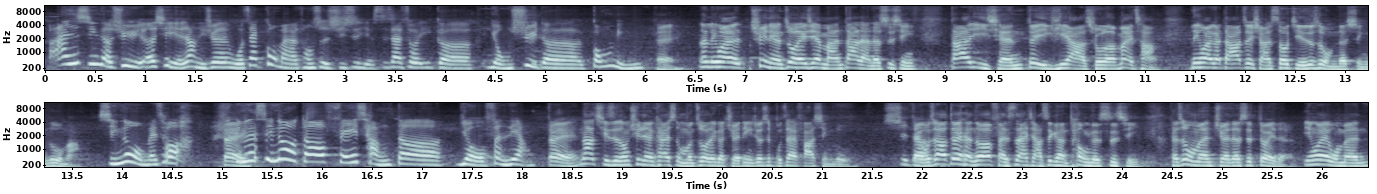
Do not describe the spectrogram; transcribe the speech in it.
安心的去，而且也让你觉得我在购买的同时，其实也是在做一个永续的公民。对，那另外去年做了一件蛮大胆的事情，大家以前对 IKEA 除了卖卖场，另外一个大家最喜欢收集的就是我们的行路嘛。行路没错，对，你们的行路都非常的有分量。对，那其实从去年开始，我们做了一个决定，就是不再发行路。是的，对我知道对很多粉丝来讲是一个很痛的事情，可是我们觉得是对的，因为我们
